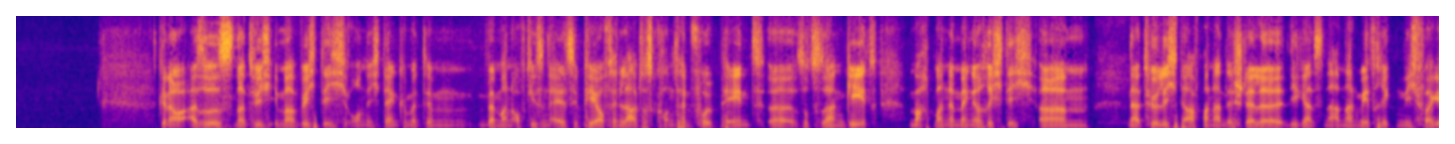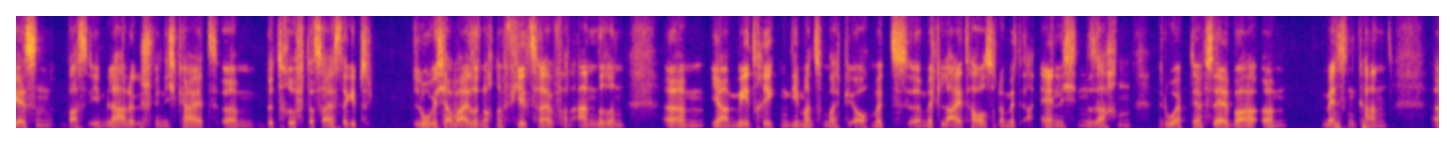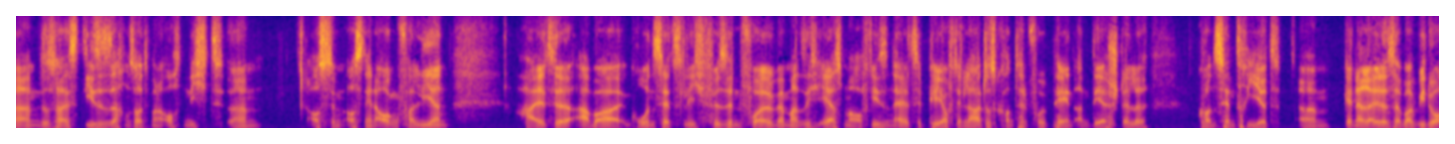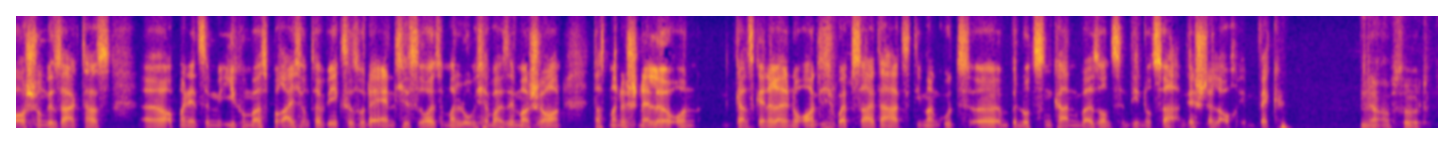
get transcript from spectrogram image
Genau, also es ist natürlich immer wichtig und ich denke mit dem, wenn man auf diesen LCP, auf den Largest Contentful Paint äh, sozusagen geht, macht man eine Menge richtig. Ähm, natürlich darf man an der Stelle die ganzen anderen Metriken nicht vergessen, was eben Ladegeschwindigkeit ähm, betrifft. Das heißt, da gibt es logischerweise noch eine Vielzahl von anderen ähm, ja, Metriken, die man zum Beispiel auch mit, äh, mit Lighthouse oder mit ähnlichen Sachen, mit WebDev selber ähm, messen kann. Ähm, das heißt, diese Sachen sollte man auch nicht ähm, aus, dem, aus den Augen verlieren. Halte aber grundsätzlich für sinnvoll, wenn man sich erstmal auf diesen LCP, auf den Largest Contentful Paint an der Stelle konzentriert. Ähm, generell ist aber, wie du auch schon gesagt hast, äh, ob man jetzt im E-Commerce-Bereich unterwegs ist oder ähnliches, sollte man logischerweise immer schauen, dass man eine schnelle und ganz generell eine ordentliche Webseite hat, die man gut äh, benutzen kann, weil sonst sind die Nutzer an der Stelle auch eben weg. Ja, absolut.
